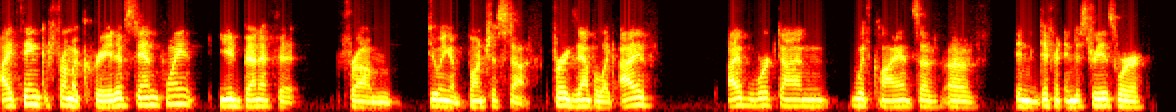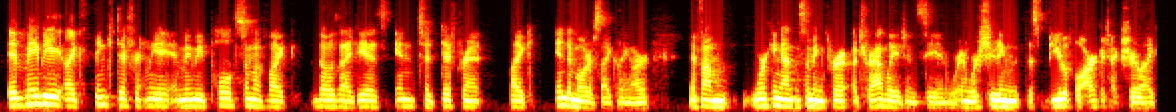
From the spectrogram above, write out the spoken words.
I think from a creative standpoint, you'd benefit from doing a bunch of stuff. For example, like I've I've worked on with clients of of in different industries where it maybe like think differently and maybe pull some of like those ideas into different like into motorcycling or if I'm working on something for a travel agency and we're, and we're shooting this beautiful architecture, like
